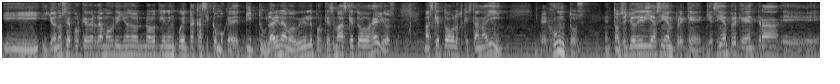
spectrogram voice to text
y, yo no sé por qué, ¿verdad? Mourinho no, lo tiene en cuenta casi como que de titular inamovible, porque es más que todos ellos, más que todos los que están allí, eh, juntos. Entonces yo diría siempre que, siempre que entra eh,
